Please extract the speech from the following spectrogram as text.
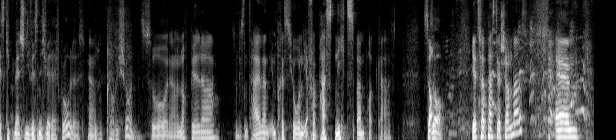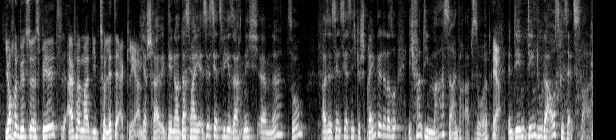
Es gibt Menschen, die wissen nicht, wer Dave Grohl ist. Ja. Also, Glaube ich schon. So, dann haben wir noch Bilder. So ein bisschen Thailand-Impressionen. Ihr verpasst nichts beim Podcast. So. so. Jetzt verpasst ihr schon was. Ähm, Jochen, willst du das Bild einfach mal die Toilette erklären? Ich schreibe, genau, das meine ich. Es ist jetzt, wie gesagt, nicht ähm, ne, so. Also es ist jetzt nicht gesprenkelt oder so. Ich fand die Maße einfach absurd, ja. in denen, denen du da ausgesetzt warst.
